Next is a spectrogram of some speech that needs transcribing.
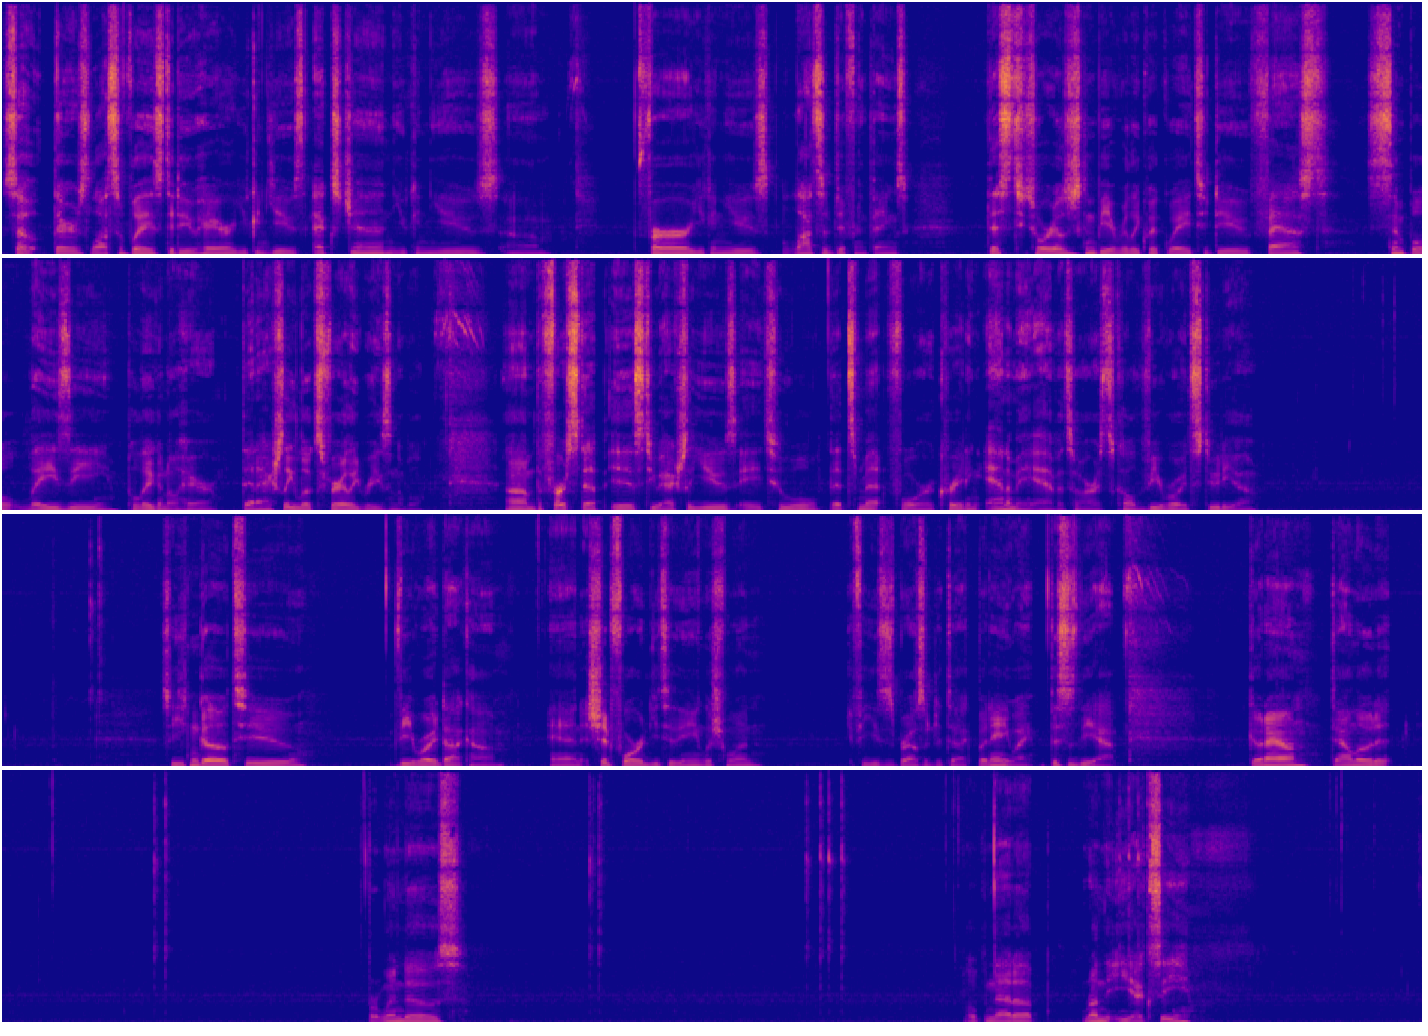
So there's lots of ways to do hair. You can use XGen, you can use um, fur, you can use lots of different things. This tutorial is just going to be a really quick way to do fast, simple, lazy, polygonal hair that actually looks fairly reasonable. Um, the first step is to actually use a tool that's meant for creating anime avatars. It's called Vroid Studio. So you can go to vroid.com and it should forward you to the English one if it uses browser detect. But anyway, this is the app. Go down, download it for Windows. Open that up, run the exe.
